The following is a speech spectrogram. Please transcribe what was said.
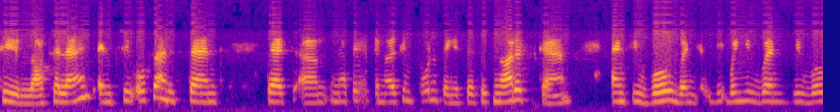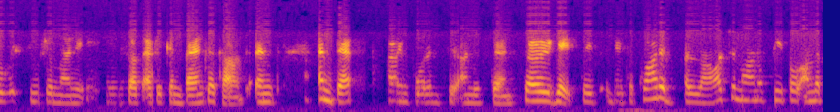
to Lottoland and to also understand that, um, and I think the most important thing is this is not a scam and you will when when you win you will receive your money in South African bank account and and that's quite important to understand. So yes, there's there's a quite a, a large amount of people on the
